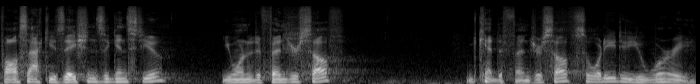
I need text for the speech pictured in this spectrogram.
False accusations against you? You want to defend yourself? You can't defend yourself, so what do you do? You worry.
